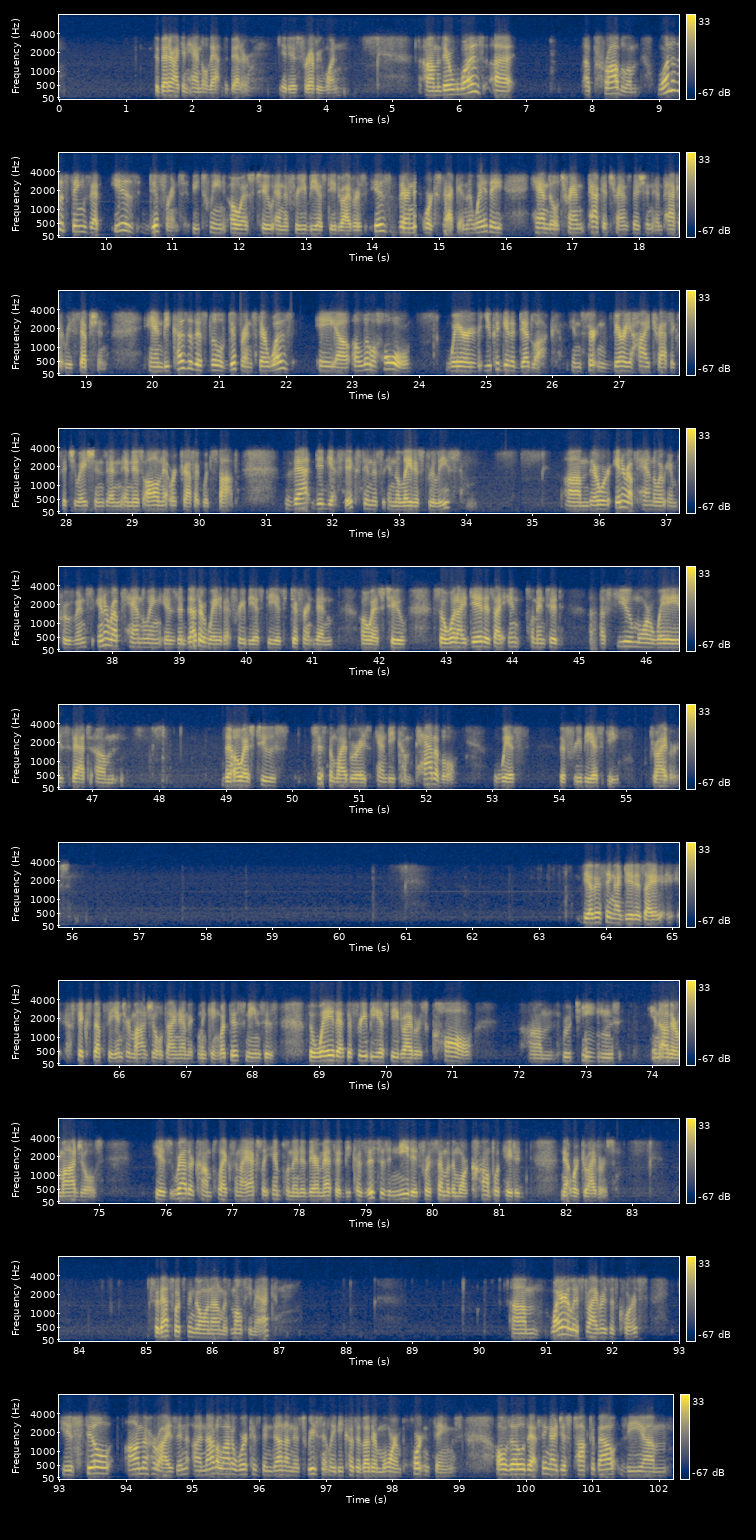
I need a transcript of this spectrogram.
the better I can handle that, the better it is for everyone. Um, there was a, a problem one of the things that is different between OS2 and the free BSD drivers is their network stack and the way they handle tran packet transmission and packet reception. And because of this little difference, there was a, uh, a little hole where you could get a deadlock in certain very high traffic situations and, and this all network traffic would stop. That did get fixed in this in the latest release. Um, there were interrupt handler improvements. Interrupt handling is another way that FreeBSD is different than OS2. So what I did is I implemented a few more ways that um, the OS2 system libraries can be compatible with the FreeBSD drivers. the other thing I did is I fixed up the intermodule dynamic linking. What this means is the way that the FreeBSD drivers call um, routines in other modules is rather complex, and I actually implemented their method because this is needed for some of the more complicated network drivers. So that's what's been going on with Multimac. Um, wireless drivers, of course, is still on the horizon. Uh, not a lot of work has been done on this recently because of other more important things. Although that thing I just talked about, the um,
